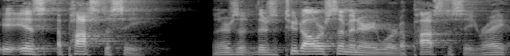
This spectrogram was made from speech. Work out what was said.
is apostasy. There's a, there's a $2 seminary word, apostasy, right?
